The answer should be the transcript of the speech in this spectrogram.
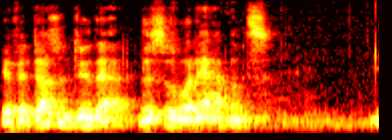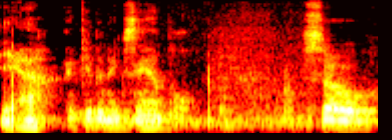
if it doesn't do that, this is what happens. Yeah. I give an example. So,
